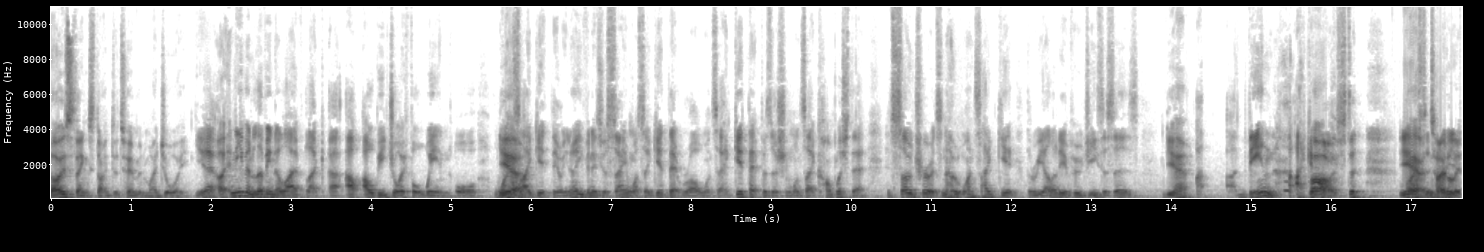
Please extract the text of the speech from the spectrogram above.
those things don't determine my joy. Yeah, uh, and even living a life like uh, I'll, I'll be joyful when or once Yeah. I get there. You know, even as you're saying, once I get that role, once I get that position, once I accomplish that, it's so true. It's no, once I get the reality of who Jesus is, Yeah. uh, uh, then I can Oh, boast. Yeah, Boast in who he totally.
